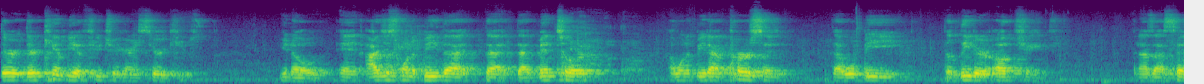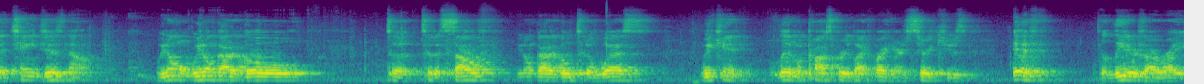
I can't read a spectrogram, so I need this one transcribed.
There, there can be a future here in Syracuse. You know, and I just want to be that, that, that mentor. I want to be that person that will be the leader of change. And as I said, change is now. We don't, we don't got to go to, to the south. We don't got to go to the west. We can live a prosperity life right here in Syracuse if the leaders are right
